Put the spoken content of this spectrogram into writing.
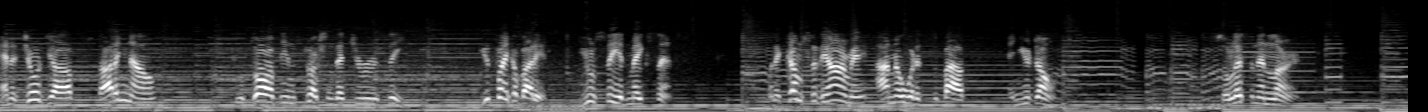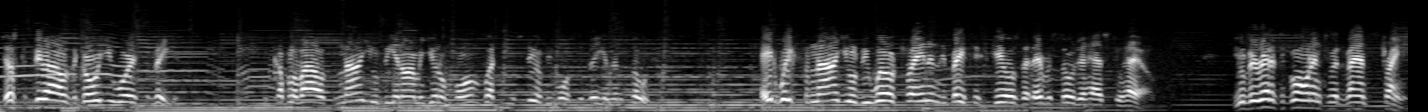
And it's your job, starting now, to absorb the instruction that you receive. You think about it. You'll see it makes sense. When it comes to the Army, I know what it's about, and you don't. So listen and learn. Just a few hours ago, you were a civilian. A couple of hours from now, you'll be in Army uniform, but you'll still be more civilian than soldier. Eight weeks from now, you'll be well trained in the basic skills that every soldier has to have. You'll be ready to go on into advanced training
